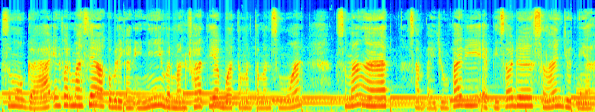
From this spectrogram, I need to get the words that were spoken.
Semoga informasi yang aku berikan ini bermanfaat ya buat teman-teman semua. Semangat! Sampai jumpa di episode selanjutnya.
